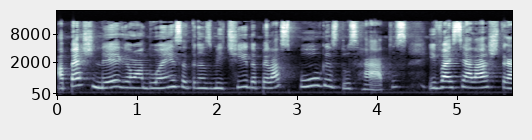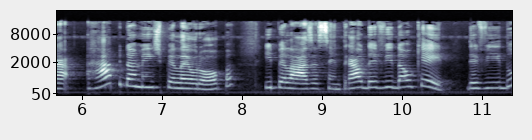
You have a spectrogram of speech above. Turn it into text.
A peste negra é uma doença transmitida pelas pulgas dos ratos e vai se alastrar rapidamente pela Europa e pela Ásia Central devido ao quê? Devido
